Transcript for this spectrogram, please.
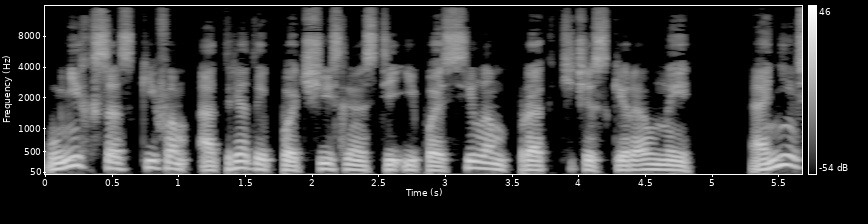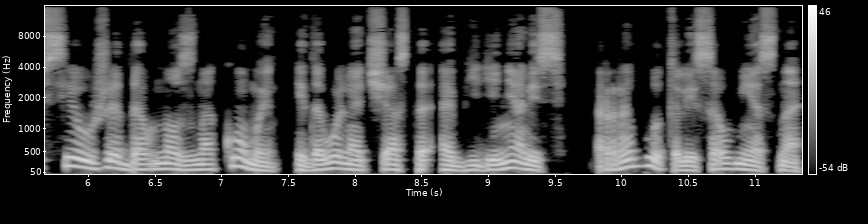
У них со Скифом отряды по численности и по силам практически равны. Они все уже давно знакомы и довольно часто объединялись, работали совместно.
